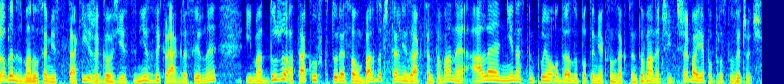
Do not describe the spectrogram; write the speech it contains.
Problem z Manusem jest taki, że gość jest niezwykle agresywny i ma dużo ataków, które są bardzo czytelnie zaakcentowane, ale nie następują od razu po tym, jak są zaakcentowane, czyli trzeba je po prostu wyczuć.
